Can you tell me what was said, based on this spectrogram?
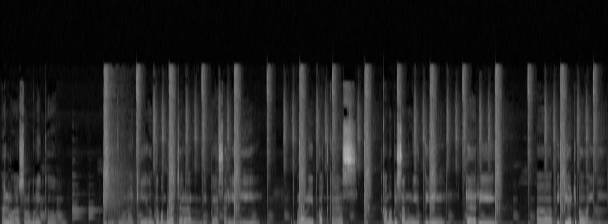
Halo, assalamualaikum. Ketemu lagi untuk pembelajaran IPS hari ini melalui podcast. Kamu bisa mengikuti dari uh, video di bawah ini.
